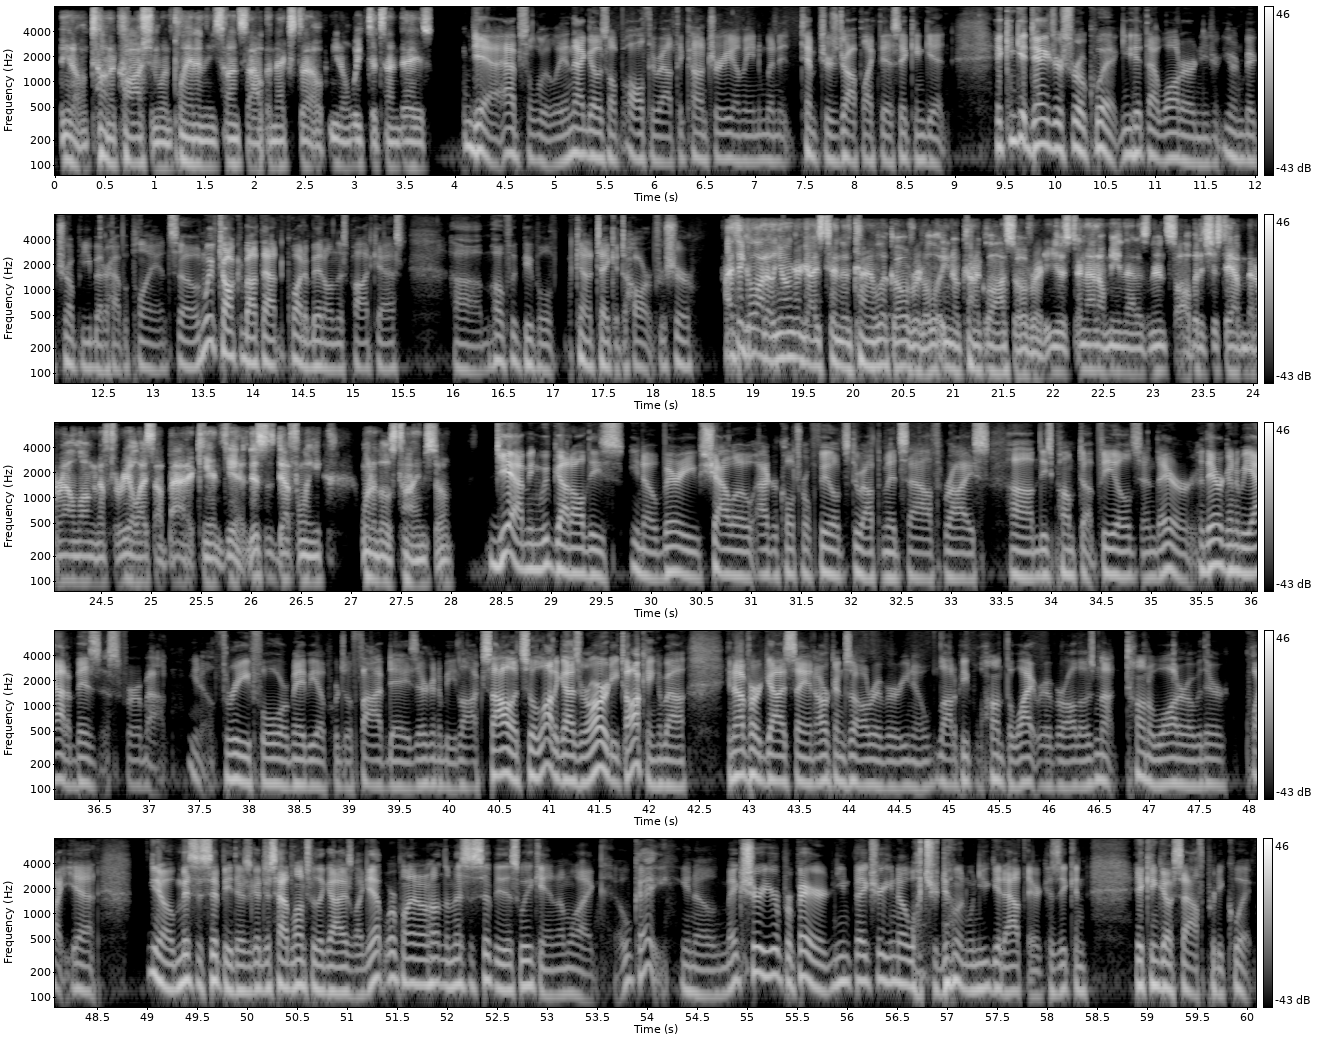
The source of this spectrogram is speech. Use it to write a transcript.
you know, a ton of caution when planning these hunts out the next uh, you know week to ten days. Yeah, absolutely, and that goes up all throughout the country. I mean, when it, temperatures drop like this, it can get it can get dangerous real quick. You hit that water and you're, you're in big trouble. You better have a plan. So, and we've talked about that quite a bit on this podcast. Um, hopefully, people kind of take it to heart for sure. I think a lot of younger guys tend to kind of look over it, you know, kind of gloss over it. You just, and I don't mean that as an insult, but it's just they haven't been around long enough to realize how bad it can get. This is definitely one of those times. So yeah, I mean, we've got all these, you know, very shallow agricultural fields throughout the mid South, rice, um, these pumped up fields, and they're they're going to be out of business for about you know three, four, maybe upwards of five days. They're going to be locked solid. So a lot of guys are already talking about, and I've heard guys saying Arkansas River. You know, a lot of people hunt the White River, although there's not a ton of water over there quite yet you know, Mississippi, there's I just had lunch with a guy who's like, Yep, we're planning on hunting the Mississippi this weekend. And I'm like, okay, you know, make sure you're prepared. You make sure you know what you're doing when you get out there because it can it can go south pretty quick.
